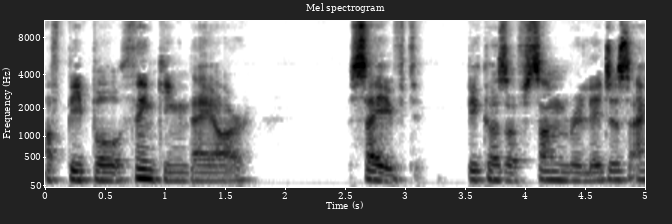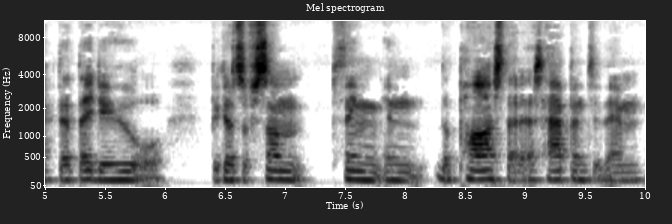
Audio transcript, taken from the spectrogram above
of people thinking they are saved because of some religious act that they do or because of something in the past that has happened to them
